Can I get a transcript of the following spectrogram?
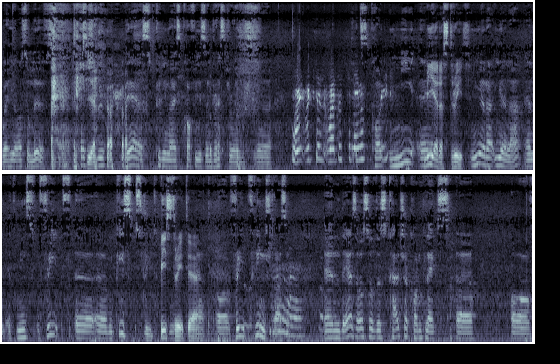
where he also lives. Actually, there's pretty nice coffees and restaurants. Uh, Wh- Which is, what is the name it's of the called street? Mi, uh, Miera Street Mierajela, and it means free uh, um, peace street. Peace Street yeah Yeah, or Free, Friedenstraße. And there's also this culture complex uh, of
